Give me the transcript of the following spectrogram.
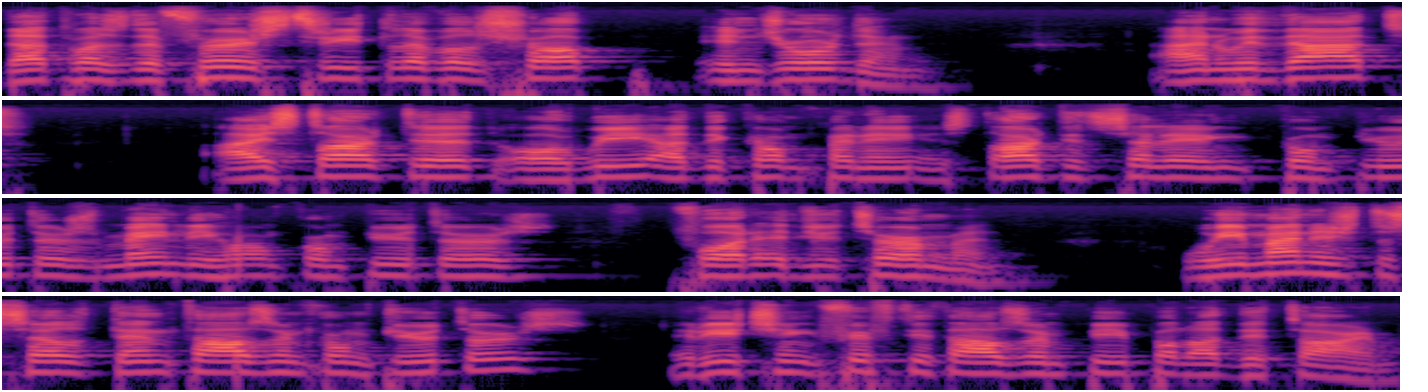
That was the first street level shop in Jordan. And with that, I started, or we at the company started selling computers, mainly home computers, for edutainment. We managed to sell 10,000 computers, reaching 50,000 people at the time.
